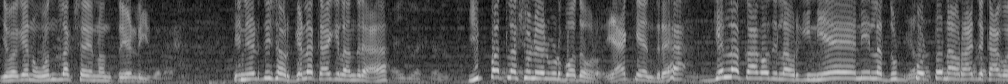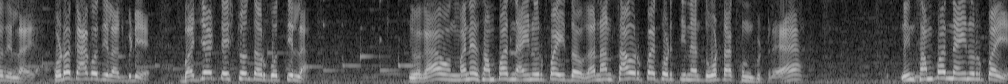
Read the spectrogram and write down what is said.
ಇವಾಗೇನು ಒಂದು ಲಕ್ಷ ಏನು ಅಂತ ಹೇಳಿದ್ದಾರೆ. ಇನ್ನು ಎರಡು ದಿವಸ ಅವ್ರು ಗೆಲ್ಲಕ್ಕಾಗಿಲ್ಲ ಅಂದರೆ ಇಪ್ಪತ್ತು ಲಕ್ಷ ಹೇಳ್ಬಿಡ್ಬೋದು ಅವರು. ಯಾಕೆ ಅಂದರೆ ಗೆಲ್ಲಕ್ಕಾಗೋದಿಲ್ಲ ಅವ್ರಿಗೆ ಇನ್ನೇನಿಲ್ಲ ದುಡ್ಡು ಕೊಟ್ಟು ನಾವು ರಾಜ್ಯಕ್ಕೆ ಆಗೋದಿಲ್ಲ ಕೊಡೋಕ್ಕಾಗೋದಿಲ್ಲ ಅದು ಬಿಡಿ. ಬಜೆಟ್ ಎಷ್ಟು ಅಂತ ಅವ್ರಿಗೆ ಗೊತ್ತಿಲ್ಲ. ಇವಾಗ ಒಂದು ಮನೆ ಸಂಪಾದನೆ ಐನೂರು ರೂಪಾಯಿ ಇದ್ದವಾಗ ನಾನು ಸಾವಿರ ರೂಪಾಯಿ ಕೊಡ್ತೀನಿ ಅಂತ ಓಟ್ ಹಾಕ್ಕೊಂಡ್ಬಿಟ್ರೆ ನಿನ್ನ ಸಂಪಾದನೆ ಐನೂರು ರೂಪಾಯಿ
